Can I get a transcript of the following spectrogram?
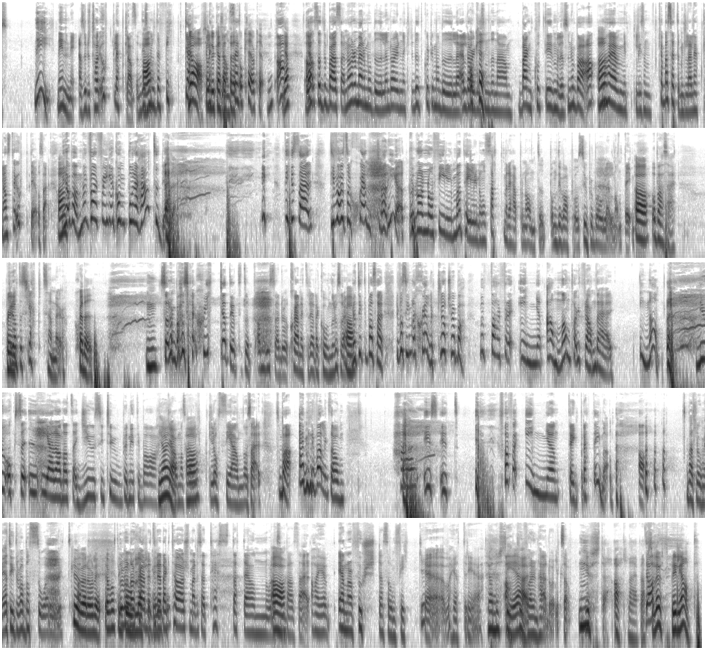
nej, nej, nej, nej. Alltså du tar upp läppglansen. Det är Ja. som en liten ficka. Ja, som du kan sätta dit. Okej, okej. Mm. Ja, Ja, så att du bara så här, nu har du med dig mobilen, du har dina kreditkort i mobilen, eller du har Okej. ju liksom dina bankkort i mobilen. Så nu bara, ja, Ja. nu har jag mitt, liksom, kan bara sätta mitt lilla läppglans, ta upp det och så här. Och jag bara, men varför har ingen kommit på det här tidigare? det är så här, det var en sån självklarhet. Och då hade någon filmat Hailey när hon satt med det här på någon typ, om det var på Super Bowl eller någonting. Ja. Och bara så här, det Bring- har inte släppts ännu. Geni. Så de bara så här skickat det till typ, vissa skönhetsredaktioner och sådär. Ja. Men jag tyckte bara så här, det var så himla självklart så jag bara, men varför har ingen annan tagit fram det här innan? nu också i eran att så här, Juicy-tuben är tillbaka Ja, ja, och man ska ha ja. lipgloss igen och så här. Så bara, nej men det var liksom, how is it, varför ingen tänkt på detta innan? Ja, bara slog mig, jag tyckte det var bara så roligt. Gud Ja. vad roligt. Jag måste Och det var någon googla. skönhetsredaktör som hade så testat den och liksom Ja. så här, ja, jag, en av de första som fick, eh, vad heter det, Ja, nu ser jag prova här. den här då liksom. Mm. Just det. Ja, nej, absolut. Briljant. Ja,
